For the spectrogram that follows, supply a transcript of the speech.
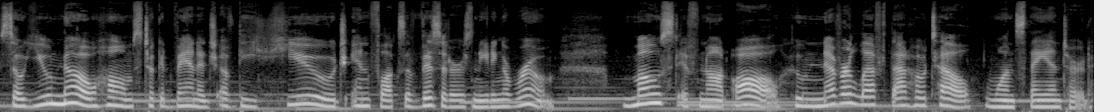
So you know Holmes took advantage of the huge influx of visitors needing a room. Most, if not all, who never left that hotel once they entered.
